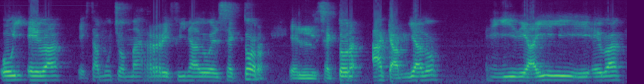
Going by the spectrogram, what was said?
hoy Eva está mucho más refinado el sector. El sector ha cambiado y de ahí Eva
